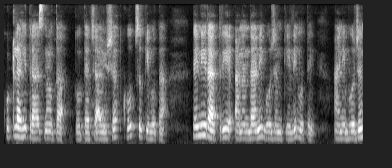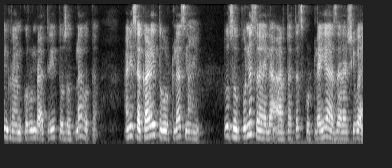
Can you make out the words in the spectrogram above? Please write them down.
कुठलाही त्रास नव्हता तो त्याच्या आयुष्यात खूप सुखी होता. त्यांनी रात्री आनंदाने भोजन केले होते आणि भोजन ग्रहण करून रात्री तो झोपला होता. आणि सकाळी तो उठलाच नाही. तो झोपूनच राहिला अर्थातच कुठल्याही आजाराशिवाय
